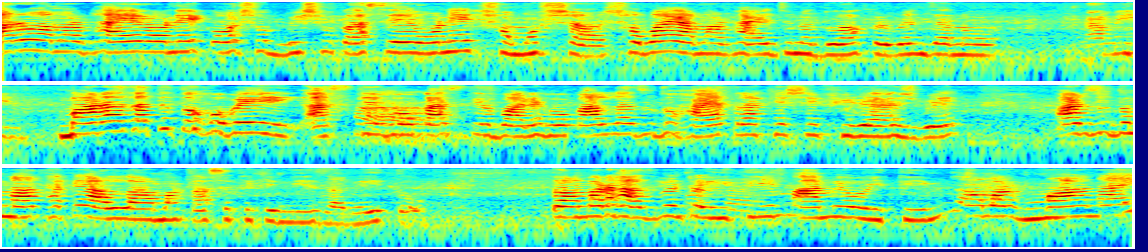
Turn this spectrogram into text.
আরও আমার ভাইয়ের অনেক অসুখ বিসুখ আছে অনেক সমস্যা। সবাই আমার ভাইয়ের জন্য দোয়া করবেন যেন আমি মারা যাতে তো হবেই আজকে হ্যাঁ। হোক আজকের বারে হোক। আল্লাহ যদি হায়াত রাখে সে ফিরে আসবে। আর যদি না থাকে আল্লাহ আমার কাছে থেকে নিয়ে যাবে এই তো। তো আমার হাজবেন্ডও ইতিম আমিও ইতিম। আমার মা নাই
